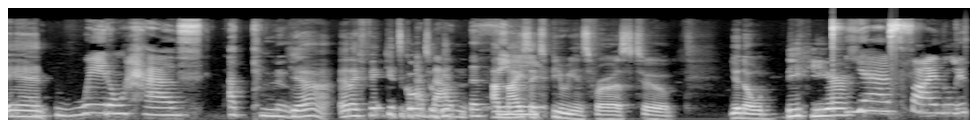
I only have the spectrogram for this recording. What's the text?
And we don't have a clue. Yeah, and I think it's going to be a nice experience for us to you know, be here. Yes, finally,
